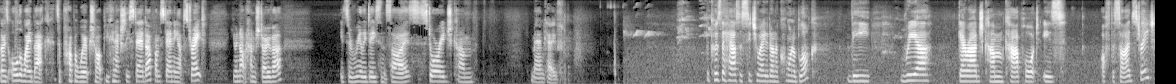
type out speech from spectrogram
goes all the way back. It's a proper workshop. You can actually stand up. I'm standing up straight. You're not hunched over. It's a really decent size. Storage come man cave. Because the house is situated on a corner block, the rear garage come carport is off the side street.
